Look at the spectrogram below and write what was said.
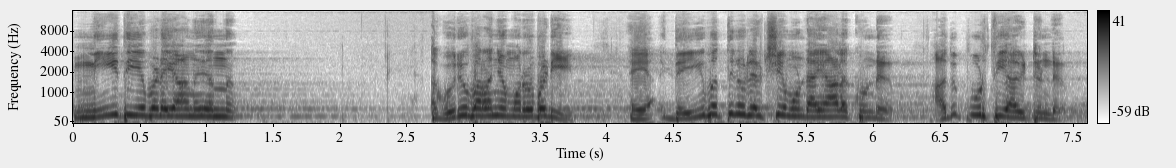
നീതി എവിടെയാണ് എന്ന്? ഗുരു പറഞ്ഞ മറുപടി "ഏ, ദൈവത്തിനു ലക്ഷ്യമുണ്ട് അയാളെ കൊണ്ട് അത് പൂർത്തിയായിട്ടുണ്ട്.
